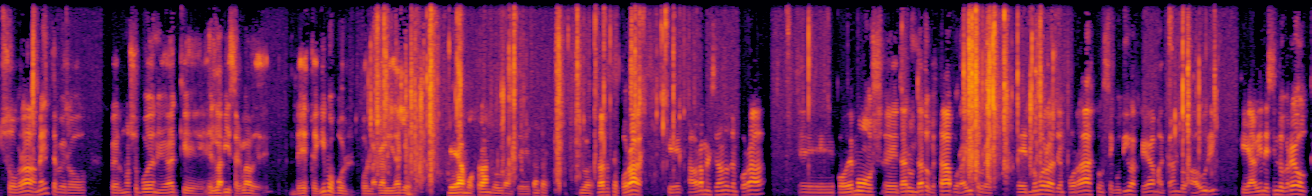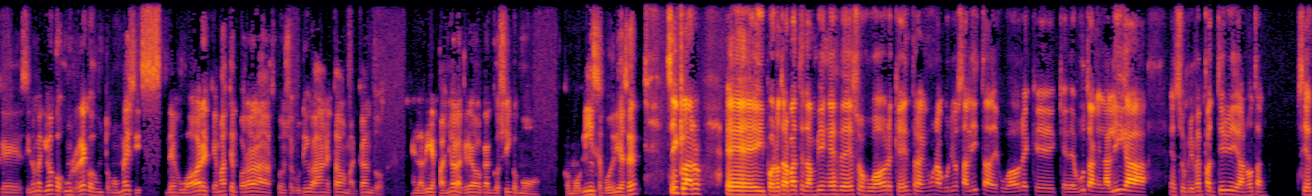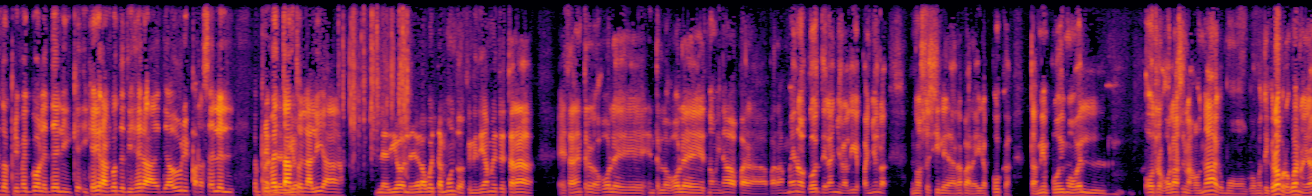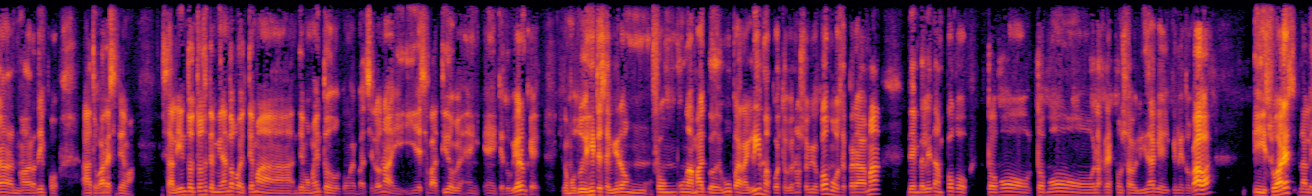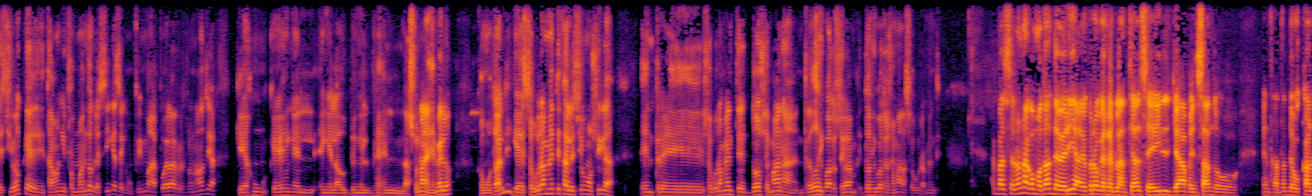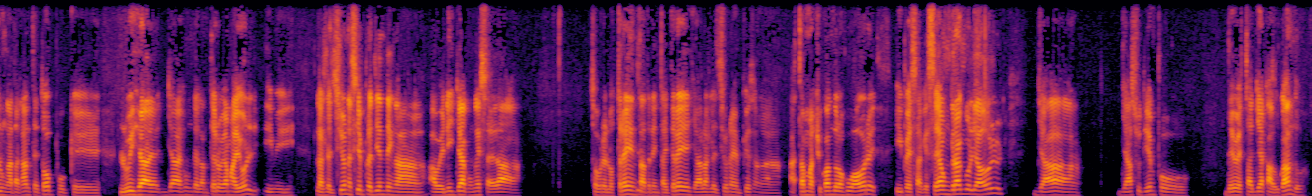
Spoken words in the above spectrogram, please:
sobradamente, pero, pero no se puede negar que es la pieza clave de, este equipo por, por la calidad que, que mostrando durante tantas, tantas temporadas. Que ahora mencionando temporadas, eh, podemos eh, dar un dato que estaba por ahí sobre el número de temporadas consecutivas que va marcando a Uri que ya viene siendo, creo que, si no me equivoco, un récord junto con Messi de jugadores que más temporadas consecutivas han estado marcando en la Liga Española. Creo que algo así como, como 15 podría ser. Sí, claro. Eh, y por otra parte también es de esos jugadores que entran en una curiosa lista de jugadores que, que debutan en la liga en su primer partido y anotan, siendo el primer gol de él y qué, y qué gran gol de tijera de Aduris para hacer el, el primer tanto en la liga. Le dio, le dio la vuelta al mundo, definitivamente estará estar entre los goles entre los goles nominados para, para menos gol del año en la Liga Española. No sé si le dará para ir a Puca. También pudimos ver otros golazos en la jornada, como, como el pero bueno, ya nos dará tiempo a tocar ese tema. Saliendo entonces, terminando con el tema de momento con el Barcelona y, ese partido que, tuvieron, que como tú dijiste, se vieron, fue un, amargo debut para Grima, puesto que no se vio cómodo, se esperaba más. Dembélé tampoco tomó, tomó la responsabilidad que le tocaba y Suárez, la lesión que estaban informando que sí, que se confirma después de la resonancia, que es, un, que es en, el, en, el, en, el, en la zona de gemelo como tal, y que seguramente esta lesión oscila entre seguramente dos semanas, entre dos y cuatro, dos y cuatro semanas seguramente. En Barcelona como tal debería, yo creo que replantearse, ir ya pensando en tratar de buscar un atacante top, porque Luis ya, ya es un delantero ya mayor y las lesiones siempre tienden a, a venir ya con esa edad sobre los 30, 33, ya las lesiones empiezan a, estar machucando a los jugadores y pese a que sea un gran goleador, ya, ya su tiempo debe estar ya caducando.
